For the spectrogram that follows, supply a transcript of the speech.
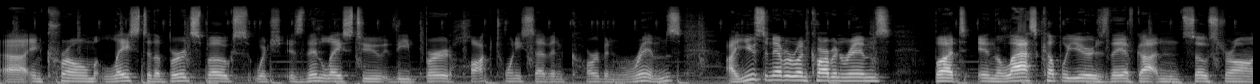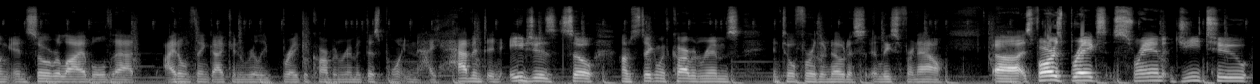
Uh, in chrome laced to the BERD spokes, which is then laced to the BERD Hawk 27 carbon rims. I used to never run carbon rims, but in the last couple years, they have gotten so strong and so reliable that I don't think I can really break a carbon rim at this point, and I haven't in ages, so I'm sticking with carbon rims until further notice, at least for now. Uh, as far as brakes, SRAM G2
